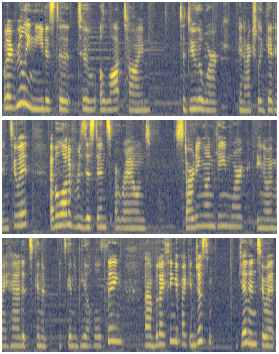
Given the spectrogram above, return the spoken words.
what I really need is to, to allot time to do the work and actually get into it. I have a lot of resistance around starting on game work. You know, in my head, it's gonna it's gonna be a whole thing. Um, but I think if I can just get into it,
